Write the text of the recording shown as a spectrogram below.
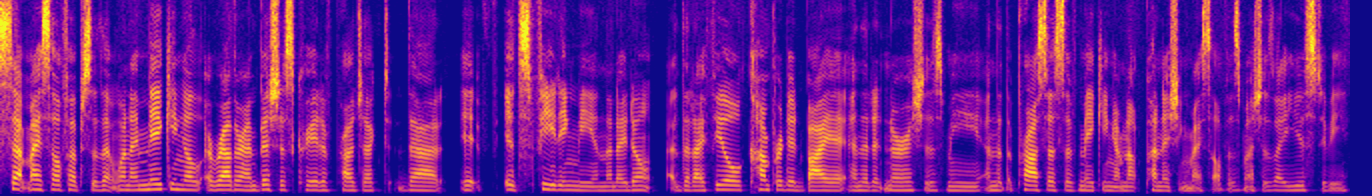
set myself up so that when I'm making a, a, rather ambitious creative project, that it it's feeding me and that I don't that I feel comforted by it and that it nourishes me and that the process of making I'm not punishing myself as much as I used to be.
